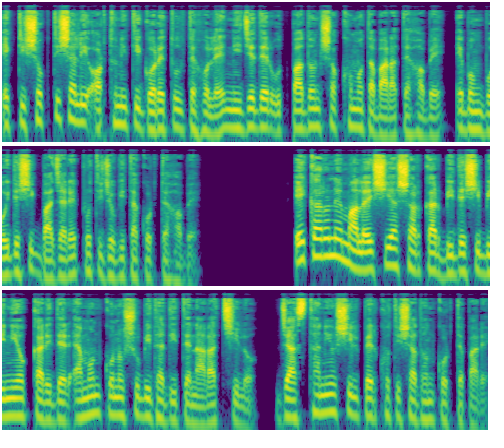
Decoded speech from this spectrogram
একটি শক্তিশালী অর্থনীতি গড়ে তুলতে হলে নিজেদের উৎপাদন সক্ষমতা বাড়াতে হবে এবং বৈদেশিক বাজারে প্রতিযোগিতা করতে হবে। এ কারণে মালয়েশিয়া সরকার বিদেশি বিনিয়োগকারীদের এমন কোনো সুবিধা দিতে নারাজ ছিল, যা স্থানীয় শিল্পের ক্ষতিসাধন করতে পারে।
